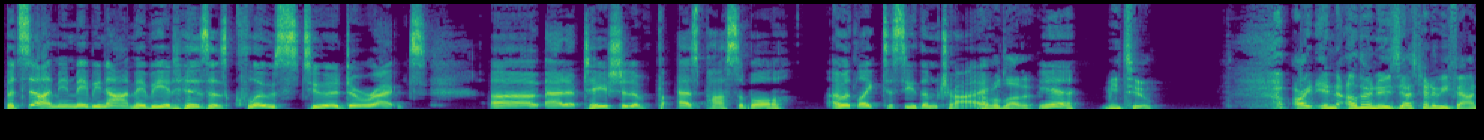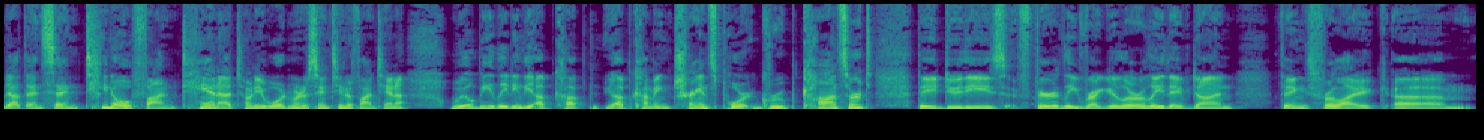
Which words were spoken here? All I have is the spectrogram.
But still, I mean, maybe not. Maybe it is as close to a direct uh, adaptation of as possible. I would like to see them try. I would love it. yeah. Me too. All right. In other news, yesterday we found out that Santino Fontana, Tony Award winner Santino Fontana, will be leading the upco- upcoming Transport Group concert. They do these fairly regularly. They've done things for like, um,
